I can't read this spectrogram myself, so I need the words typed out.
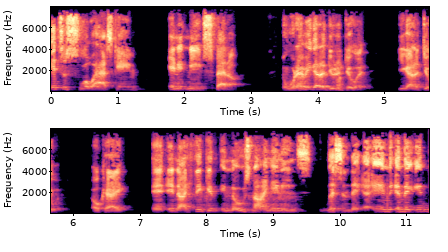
it's a slow ass game and it needs sped up. And whatever you got to do to do it, you got to do it. Okay. And, and, I think in, in those nine innings, listen, they, in, in, the, in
